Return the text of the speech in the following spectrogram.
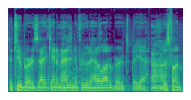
the two birds. I can't imagine if we would have had a lot of birds, but yeah, Uh-huh. it was fun.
